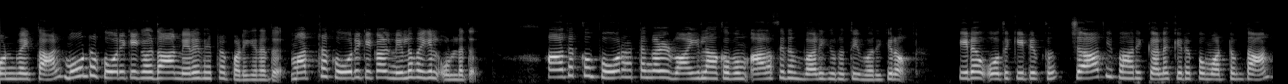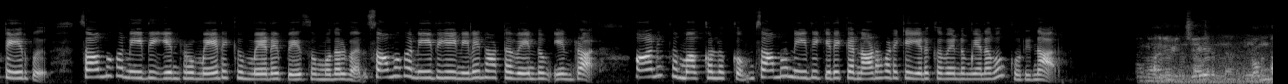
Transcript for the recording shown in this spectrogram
முன்வைத்தால் மூன்று கோரிக்கைகள் தான் நிறைவேற்றப்படுகிறது. மற்ற கோரிக்கைகள் நிலுவையில் உள்ளது. அதற்கும் போராட்டங்கள் வாயிலாகவும் அரசிடம் வலியுறுத்தி வருகிறோம். இட ஒதுக்கீட்டிற்கு ஜாதி வாரி கணக்கெடுப்பு மட்டும்தான் தேர்வு. சமூக நீதி என்றும் மேடைக்கு மேடை பேசும் முதல்வர் சமூக நீதியை நிலைநாட்ட வேண்டும் என்றால் அனைத்து மக்களுக்கும் சம நீதி கிடைக்க நடவடிக்கை எடுக்க வேண்டும் எனவும் கூறினார். அறிவிச்சு ரொம்ப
